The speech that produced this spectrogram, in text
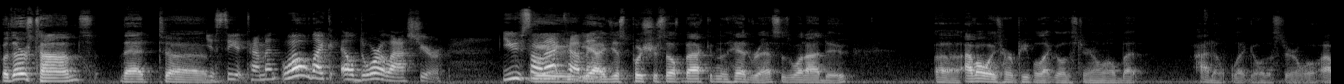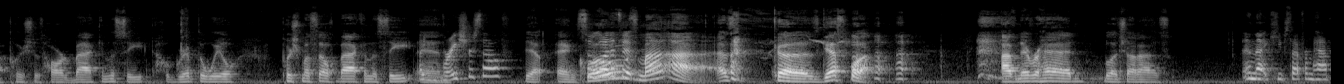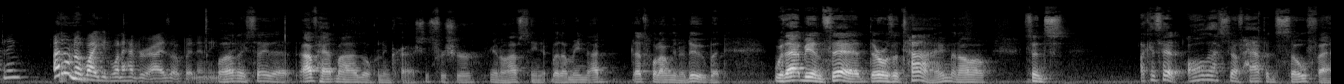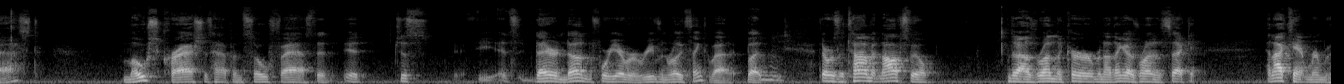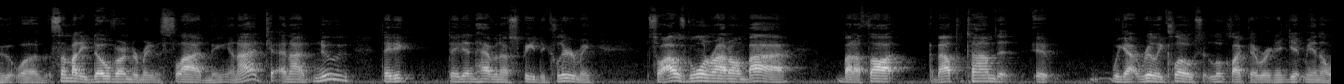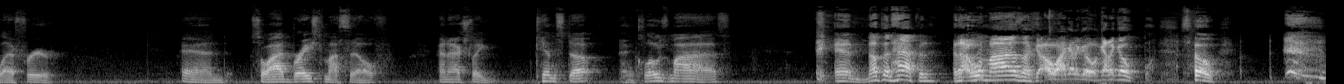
but there's times that uh, You see it coming? Well, like Eldora last year. You saw that coming. Yeah, you just push yourself back in the headrest is what I do. Uh, I've always heard people let go of the steering wheel, but I don't let go of the steering wheel. I push as hard back in the seat, I'll grip the wheel, push myself back in the seat, like and brace yourself? yeah, and So close if it- my eyes. Because guess what? I've never had bloodshot eyes. And that keeps that from happening? I don't know why you'd want to have your eyes open anyway. Well, they say that. I've had my eyes open in crashes for sure. You know, I've seen it, but I mean, I, that's what I'm going to do. But with that being said, there was a time, and i since, like I said, all that stuff happens so fast. Most crashes happen so fast that it just it's there and done before you ever even really think about it. But there was a time at Knoxville that I was running the curb, and I think I was running second, and I can't remember who it was, but somebody dove under me to slide me, and I and I knew they did they didn't have enough speed to clear me, so I was going right on by, but I thought about the time that it we got really close, it looked like they were going to get me in the left rear, and so I braced myself and actually tensed up and closed my eyes. And nothing happened, and I opened my eyes like, "Oh, I gotta go, I gotta go." So,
